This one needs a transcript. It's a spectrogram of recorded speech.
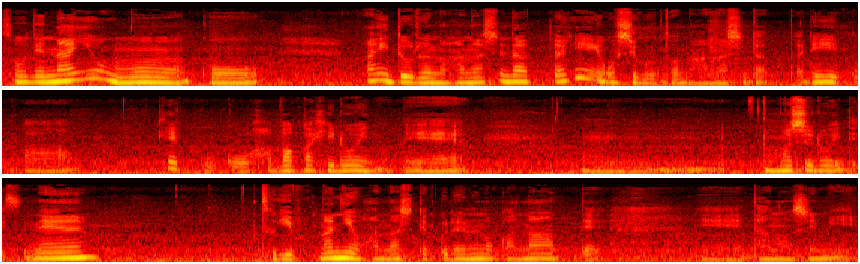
そうで内容もこうアイドルの話だったりお仕事の話だったりとか結構こう幅が広いのでうん面白いですね。次は何を話してくれるのかなって、えー、楽しみ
